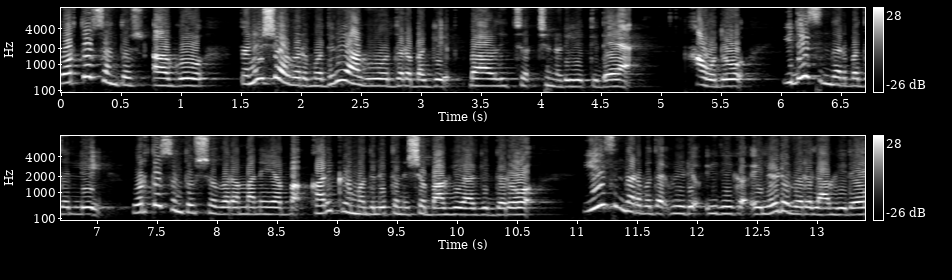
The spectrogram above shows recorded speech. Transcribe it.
ವರ್ತೂರ್ ಸಂತೋಷ್ ಹಾಗೂ ತನಿಷಾ ಅವರು ಮದುವೆಯಾಗುವುದರ ಬಗ್ಗೆ ಭಾರಿ ಚರ್ಚೆ ನಡೆಯುತ್ತಿದೆ. ಹೌದು ಇದೇ ಸಂದರ್ಭದಲ್ಲಿ ವರ್ತು ಸಂತೋಷ್ ಅವರ ಮನೆಯ ಕಾರ್ಯಕ್ರಮದಲ್ಲಿ ತನಿಷಾ ಭಾಗಿಯಾಗಿದ್ದರು. ಈ ಸಂದರ್ಭದ ವಿಡಿಯೋ ಇದೀಗ ಎಲ್ಲೆಡೆ ವೈರಲ್ ಆಗಿದೆ.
